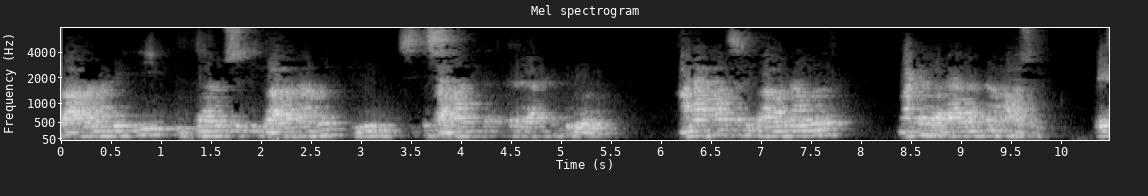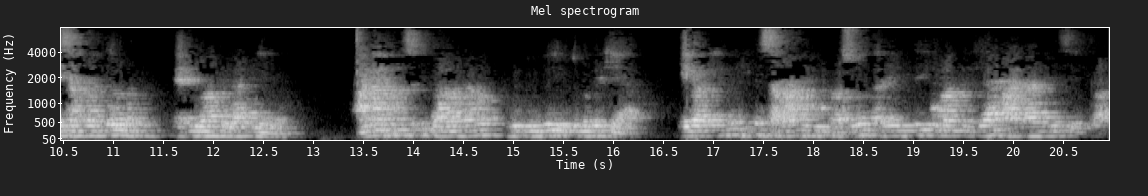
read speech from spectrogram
භාවනාවේදී විද්‍යානුසති භාවනාව පිළිම සිත සමාධිගත කරගන්න පුළුවන්. ආනාපානසති භාවනාව මට වඩා ගන්න අවශ්‍යයි. ඒ සම්බන්ධව දැනුවා වෙලා තියෙනවා. ආනාපානසති භාවනාව පුරුදු යුතුයද කියලා. ඒ වගේම හිත සමාධි වූ පසුව කරේ යුත්තේ කුමක්ද කියලා ආදානයේ සිතා.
